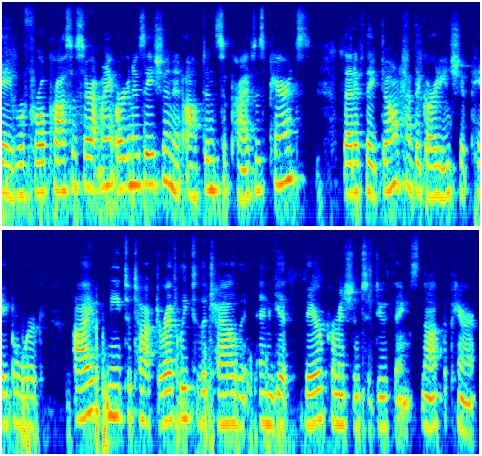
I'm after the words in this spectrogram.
a referral processor at my organization, it often surprises parents that if they don't have the guardianship paperwork, I need to talk directly to the child and get their permission to do things, not the parent.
